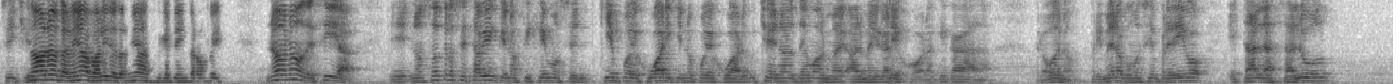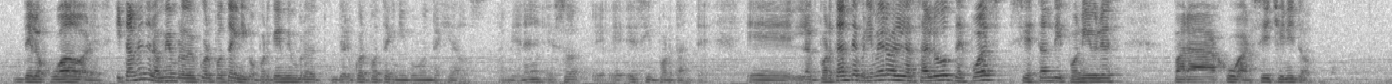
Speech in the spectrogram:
Sí. No, no, terminá, Pablito, terminá, que te interrumpí. No, no, decía, eh, nosotros está bien que nos fijemos en quién puede jugar y quién no puede jugar. Che, no lo tenemos al, al Melgarejo ahora, qué cagada. Pero bueno, primero, como siempre digo, está la salud de los jugadores y también de los miembros del cuerpo técnico, porque hay miembros de- del cuerpo técnico contagiados también, ¿eh? eso eh, es importante. Eh, lo importante primero es la salud, después si están disponibles para jugar, ¿sí, Chinito?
